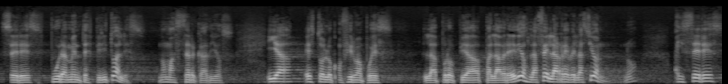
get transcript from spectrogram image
seres puramente espirituales, no más cerca a Dios. Y ya esto lo confirma pues la propia palabra de Dios, la fe, la revelación. ¿no? Hay seres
